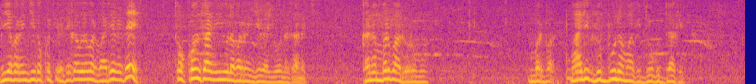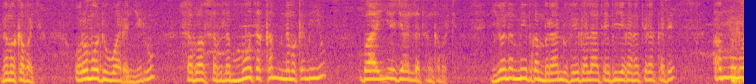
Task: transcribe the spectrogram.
biyya faranjii tokkotti hidhatee qawwee barbaadee ta'e tokkoon isaanii iyyuu lafarra hin jiran yoona isaan achi. Kana hin barbaadu Oromoon. Hin barbaadu. Maaliif lubbuu namaaf iddoo guddaa kenna. Nama kabaja. Oromoo duwwaadhaan jedhu sabaaf sablammoota kam nama kamiyyuu baay'ee jaallatan kabaja. Yoo namni kan biraan dhufee galaa ta'e biyya kanatti rakkate ammuma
